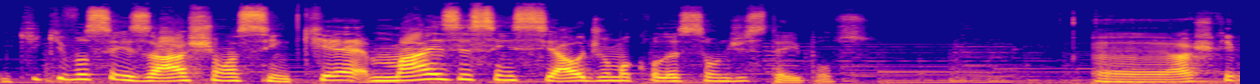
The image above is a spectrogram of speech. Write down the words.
O que, que vocês acham, assim, que é mais essencial de uma coleção de staples? É, acho que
